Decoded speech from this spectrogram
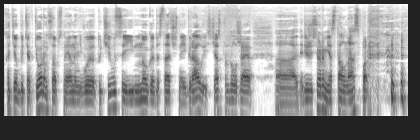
хотел быть актером, собственно, я на него отучился и много достаточно играл, и сейчас продолжаю. А, режиссером я стал наспор.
